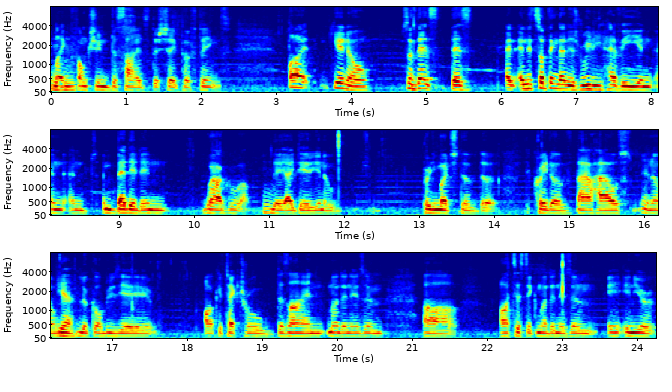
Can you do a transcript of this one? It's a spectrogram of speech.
like Mhm. function decides the shape of things but you know so there's there's and, and it's something that is really heavy and, and, and embedded in where I grew up the idea you know pretty much the the, the creator of Bauhaus you know Yeah. Le Corbusier architectural design modernism uh, artistic modernism in, in Europe.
